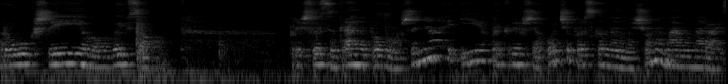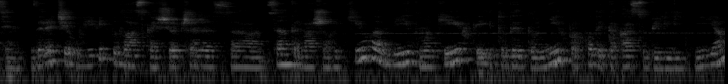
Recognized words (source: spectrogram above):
рук, шиї, голови, всього. Прийшли в центральне положення і, прикривши очі, проскануємо, що ми маємо наразі. До речі, уявіть, будь ласка, що через е, центр вашого тіла від маківки і туди до ніг проходить така собі лінія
